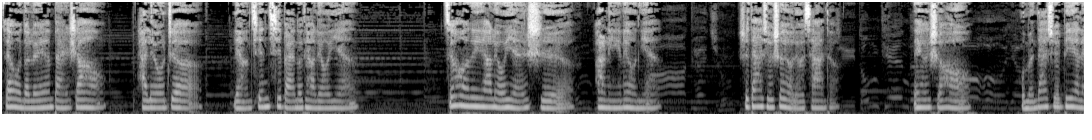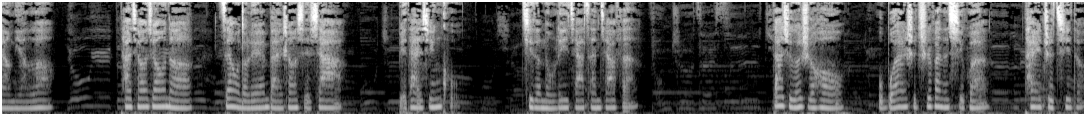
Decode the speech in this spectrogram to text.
在我的留言板上还留着两千七百多条留言，最后那条留言是二零一六年，是大学舍友留下的。那个时候，我们大学毕业两年了，他悄悄的在我的留言板上写下：“别太辛苦，记得努力加餐加饭。”大学的时候，我不按时吃饭的习惯，他一直记得。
